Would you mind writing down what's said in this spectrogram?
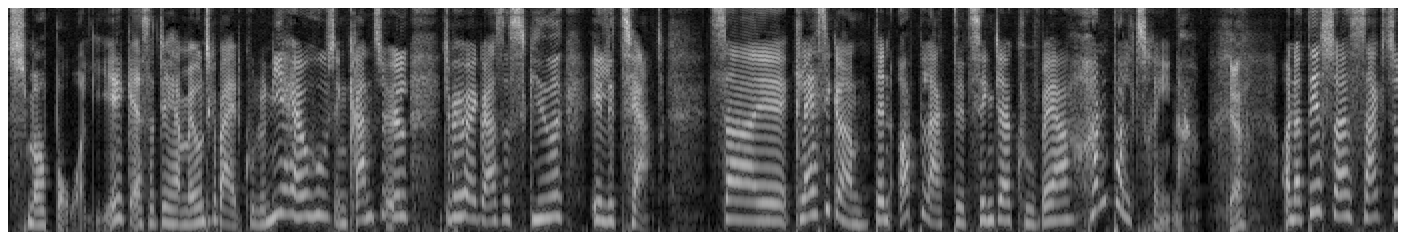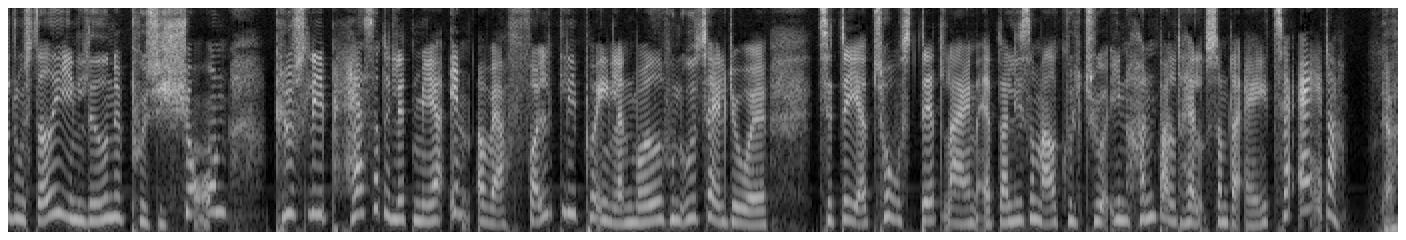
småborgerlig, ikke? Altså det her med, at hun skal bare et kolonihavehus, en grænseøl, det behøver ikke være så skide elitært. Så øh, klassikeren, den oplagte, tænkte jeg kunne være håndboldtræner. Ja. Og når det så er sagt, så er du stadig i en ledende position. Pludselig passer det lidt mere ind at være folkelig på en eller anden måde. Hun udtalte jo øh, til DR2's deadline, at der er lige så meget kultur i en håndboldhal, som der er i teater. Ja.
